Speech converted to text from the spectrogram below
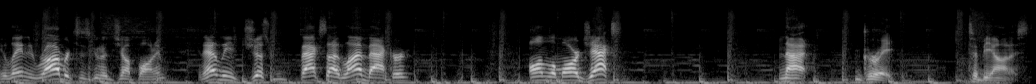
Landon Roberts is going to jump on him, and that leaves just backside linebacker on Lamar Jackson. Not great, to be honest.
